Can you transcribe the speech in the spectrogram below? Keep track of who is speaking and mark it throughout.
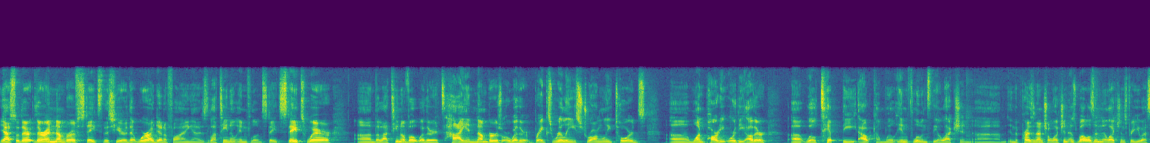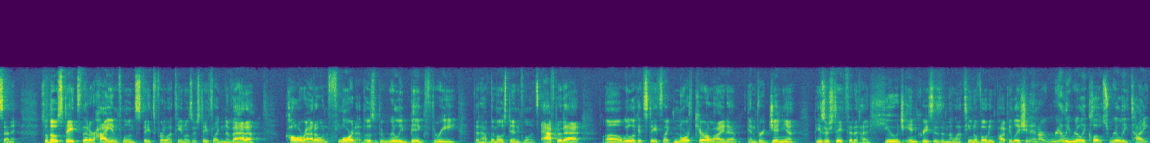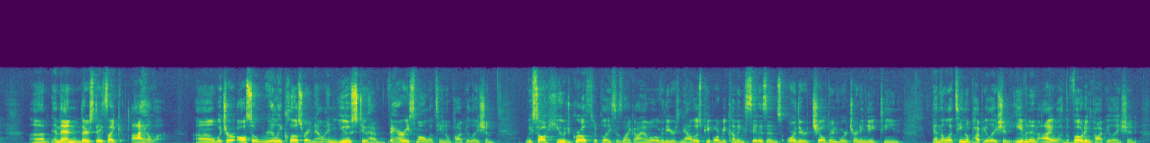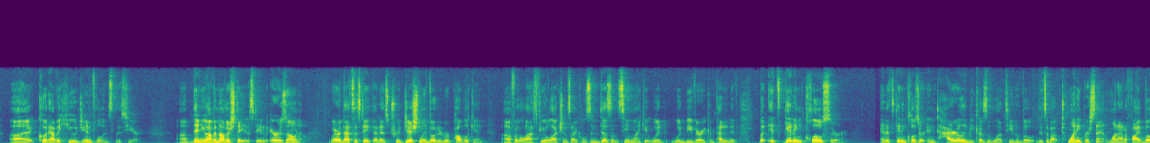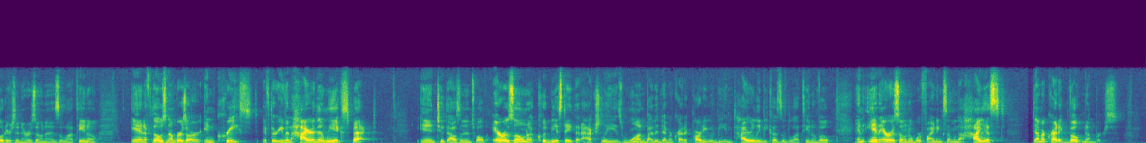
Speaker 1: Yeah, so there, there are a number of states this year that we're identifying as Latino influence states, states where uh, the Latino vote, whether it's high in numbers or whether it breaks really strongly towards uh, one party or the other, uh, will tip the outcome, will influence the election um, in the presidential election as well as in the elections for U.S. Senate. So those states that are high influence states for Latinos are states like Nevada, Colorado, and Florida. Those are the really big three that have the most influence. After that, uh, we look at states like North Carolina and Virginia. These are states that have had huge increases in the Latino voting population and are really, really close, really tight. Um, and then there's states like Iowa, uh, which are also really close right now and used to have very small Latino population. We saw huge growth to places like Iowa over the years. Now those people are becoming citizens or their children who are turning 18. And the Latino population, even in Iowa, the voting population, uh, could have a huge influence this year. Um, then you have another state, a state of Arizona, where that's a state that has traditionally voted Republican uh, for the last few election cycles and doesn't seem like it would, would be very competitive. But it's getting closer, and it's getting closer entirely because of the Latino vote. It's about 20%, one out of five voters in Arizona is a Latino. And if those numbers are increased, if they're even higher than we expect in 2012, Arizona could be a state that actually is won by the Democratic Party. It would be entirely because of the Latino vote. And in Arizona, we're finding some of the highest Democratic vote numbers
